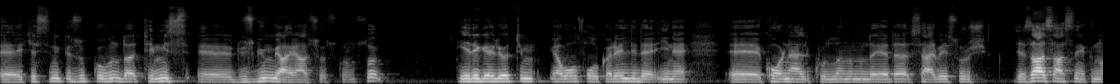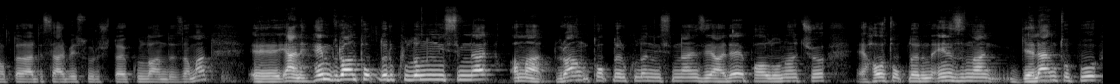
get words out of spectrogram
Evet. E, kesinlikle Zubkov'un da temiz, e, düzgün bir ayağı söz konusu. Yeri geliyor Tim Yavol Folcarelli de yine e, korner kullanımında ya da serbest vuruş ceza sahasına yakın noktalarda serbest vuruşta kullandığı zaman e, yani hem duran topları kullanan isimler ama duran topları kullanan isimden ziyade Paulo Onaçu e, hava toplarında en azından gelen topu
